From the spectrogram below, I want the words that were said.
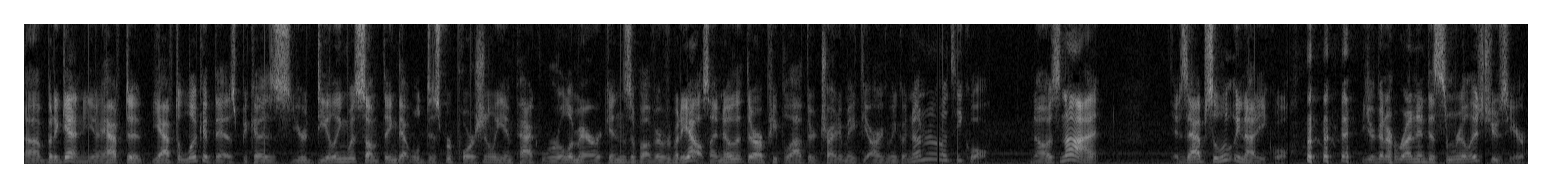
Uh, but again, you have to you have to look at this because you're dealing with something that will disproportionately impact rural Americans above everybody else. I know that there are people out there trying to make the argument go, no, no, no, it's equal. No, it's not. It is absolutely not equal. you're going to run into some real issues here.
